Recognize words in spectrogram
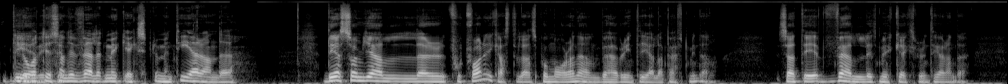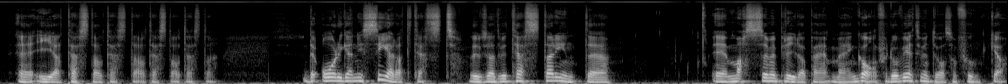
Det, det låter som det är väldigt mycket experimenterande. Det som gäller fortfarande i Castellans på morgonen behöver inte gälla på eftermiddagen. Så att det är väldigt mycket experimenterande i att testa och testa och testa och testa. Det är organiserat test, det vill säga att vi testar inte eh, massor med prylar med en gång för då vet vi inte vad som funkar.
